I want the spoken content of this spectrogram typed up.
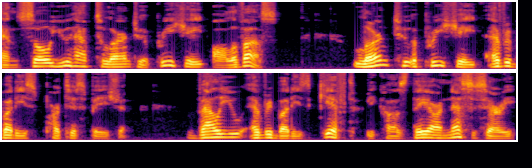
and so you have to learn to appreciate all of us. Learn to appreciate everybody's participation. Value everybody's gift because they are necessary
